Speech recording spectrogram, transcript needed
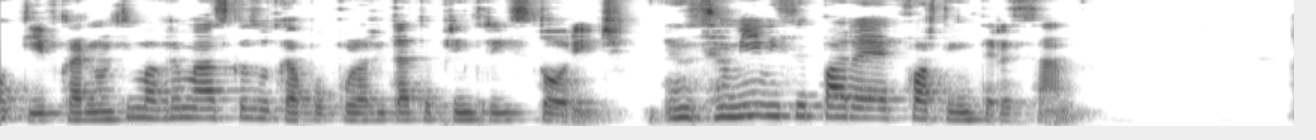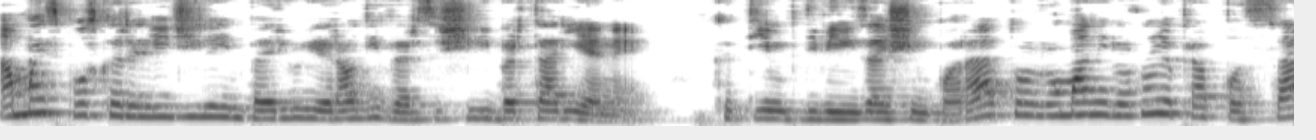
motiv care în ultima vreme a scăzut ca popularitate printre istorici, însă mie mi se pare foarte interesant. Am mai spus că religiile Imperiului erau diverse și libertariene. Cât timp divinizați și împăratul, romanilor nu le prea păsa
